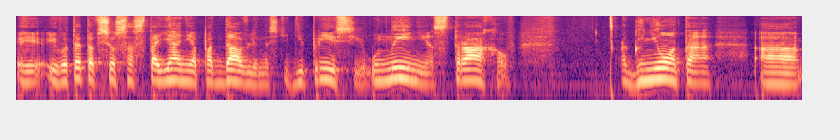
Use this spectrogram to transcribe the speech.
И, и вот это все состояние подавленности, депрессии, уныния, страхов, гнета, а,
